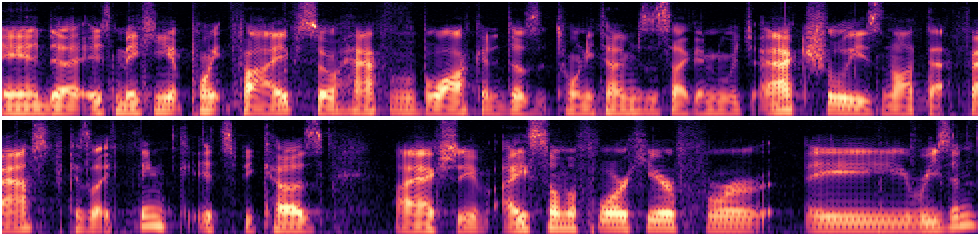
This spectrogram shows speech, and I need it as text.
and uh, it's making it 0.5, so half of a block, and it does it 20 times a second, which actually is not that fast, because I think it's because I actually have ice on the floor here for a reason.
